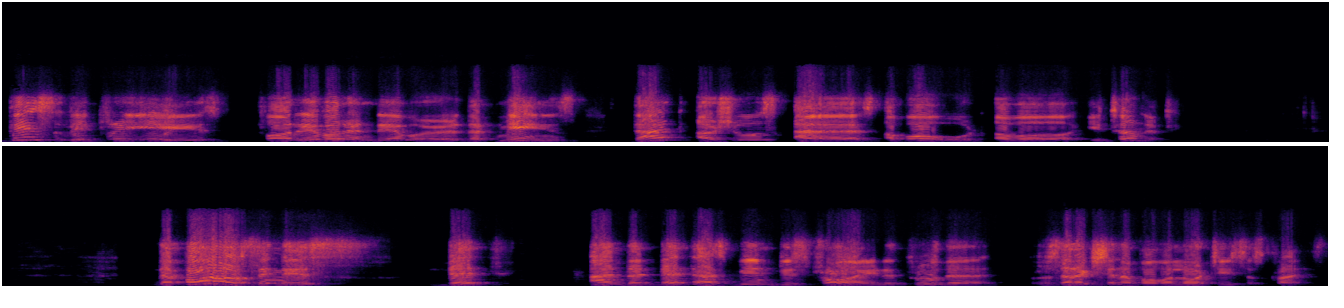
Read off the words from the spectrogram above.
This victory is forever and ever. That means that assures us about our eternity. The power of sin is death, and the death has been destroyed through the resurrection of our Lord Jesus Christ.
